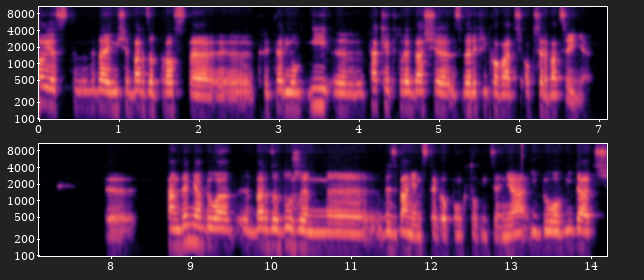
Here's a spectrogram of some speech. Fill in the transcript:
to jest, wydaje mi się, bardzo proste e, kryterium i e, takie, które da się zweryfikować obserwacyjnie. E, pandemia była bardzo dużym wyzwaniem z tego punktu widzenia i było widać,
